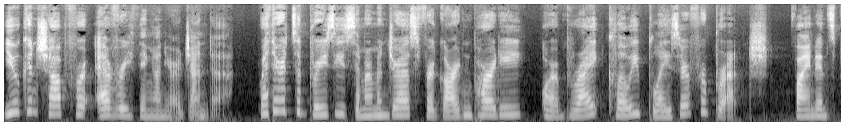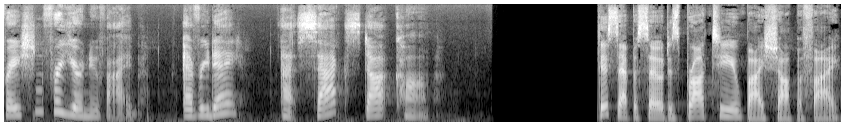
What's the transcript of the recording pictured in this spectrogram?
You can shop for everything on your agenda, whether it's a breezy Zimmermann dress for a garden party or a bright Chloe blazer for brunch. Find inspiration for your new vibe every day at Saks.com. This episode is brought to you by Shopify.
